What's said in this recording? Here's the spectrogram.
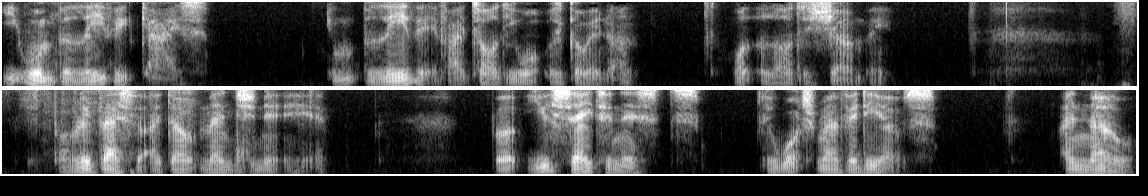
You wouldn't believe it, guys. You wouldn't believe it if I told you what was going on, what the Lord has shown me. It's probably best that I don't mention it here. But you Satanists who watch my videos, I know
